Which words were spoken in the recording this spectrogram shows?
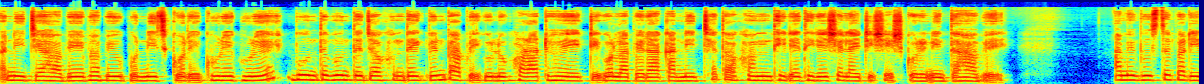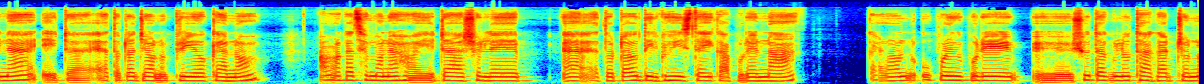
নিচে হবে এভাবে উপর নিচ করে ঘুরে ঘুরে। বুনতে বুনতে যখন দেখবেন পাপড়িগুলো ভরাট হয়ে একটি গোলাপের আকার নিচ্ছে, তখন ধীরে ধীরে সেলাইটি শেষ করে নিতে হবে। আমি বুঝতে পারি না এটা এতটা জনপ্রিয় কেন। আমার কাছে মনে হয় এটা আসলে এতটাও দীর্ঘস্থায়ী কাপড়ের না। কারণ উপরে উপরে সুতাগুলো থাকার জন্য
